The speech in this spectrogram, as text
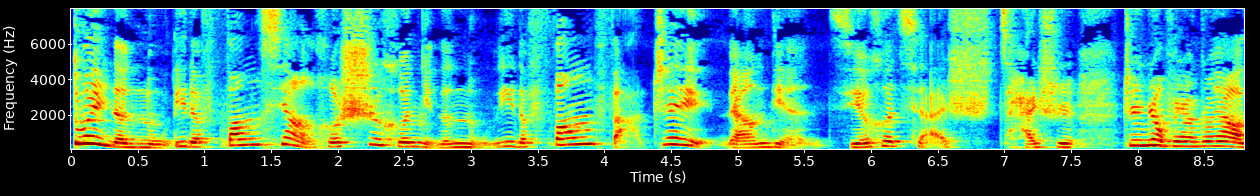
对的努力的方向和适合你的努力的方法，这两点结合起来是才是真正非常重要。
